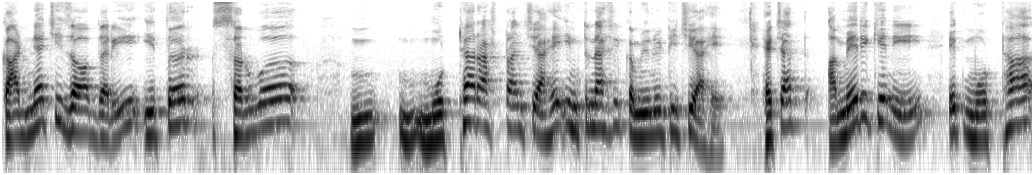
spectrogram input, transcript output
काढण्याची जबाबदारी इतर सर्व मोठ्या राष्ट्रांची आहे इंटरनॅशनल कम्युनिटीची आहे. ह्याच्यात अमेरिकेने एक मोठा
